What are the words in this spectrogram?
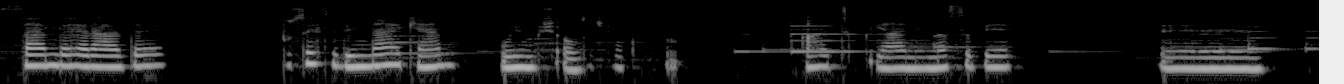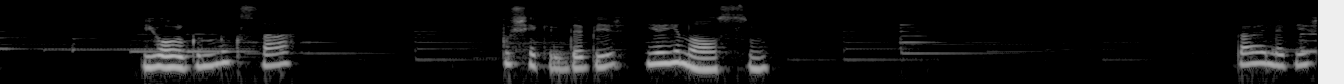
Sen de herhalde bu sesi dinlerken uyumuş olacaksın. Artık yani nasıl bir e, yorgunluksa bu şekilde bir yayın olsun. Böyle bir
